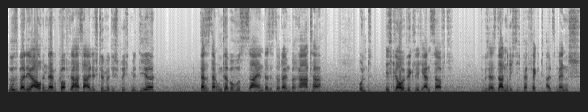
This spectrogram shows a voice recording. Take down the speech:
So ist es bei dir auch in deinem Kopf. Da hast du eine Stimme, die spricht mit dir das ist dein Unterbewusstsein, das ist dein Berater. Und ich glaube wirklich ernsthaft, du bist erst dann richtig perfekt als Mensch,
